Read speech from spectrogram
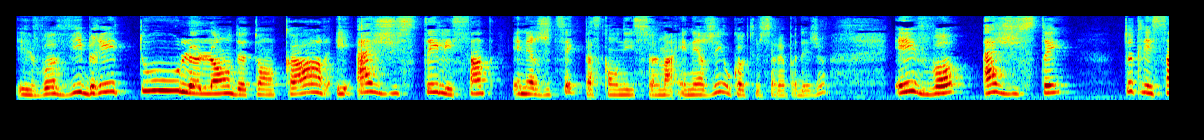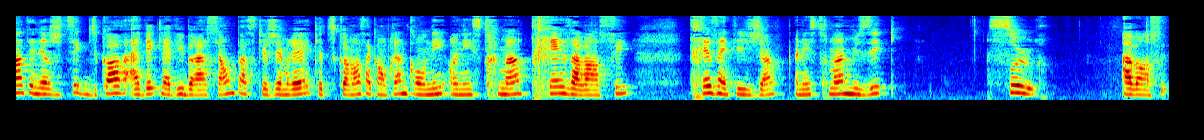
Il va vibrer tout le long de ton corps et ajuster les centres énergétiques, parce qu'on est seulement énergie, au cas que tu ne le saurais pas déjà, et va ajuster toutes les centres énergétiques du corps avec la vibration, parce que j'aimerais que tu commences à comprendre qu'on est un instrument très avancé, très intelligent, un instrument musique sur avancé.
